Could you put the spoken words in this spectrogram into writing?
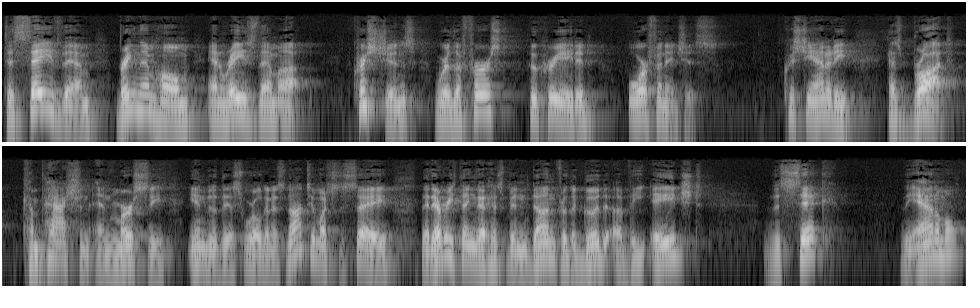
to save them, bring them home, and raise them up. Christians were the first who created orphanages. Christianity has brought compassion and mercy into this world. And it's not too much to say that everything that has been done for the good of the aged, the sick, the animal,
